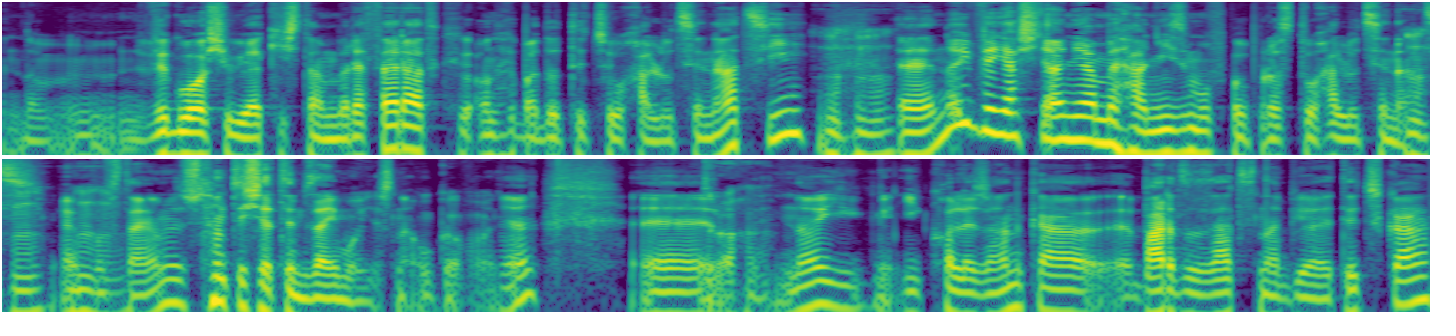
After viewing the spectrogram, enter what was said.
no, wygłosił jakiś tam referat, on chyba dotyczył halucynacji, mhm. no i wyjaśniania mechanizmów po prostu halucynacji, mhm, jak mhm. powstają. Zresztą ty się tym zajmujesz naukowo, nie? Trochę. No i, i koleżanka, bardzo zacna bioetyczka,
